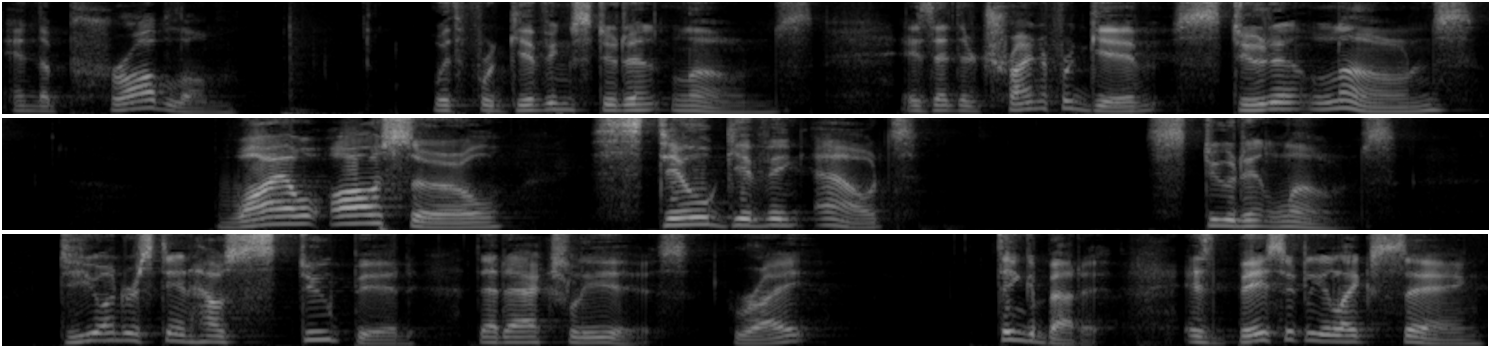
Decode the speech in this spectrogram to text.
And the problem with forgiving student loans is that they're trying to forgive student loans while also still giving out student loans. Do you understand how stupid that actually is, right? Think about it. It's basically like saying,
